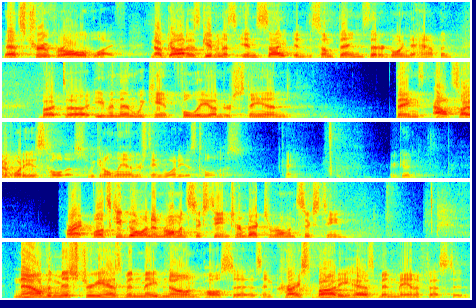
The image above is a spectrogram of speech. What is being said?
That's true for all of life. Now, God has given us insight into some things that are going to happen, but uh, even then, we can't fully understand things outside of what He has told us. We can only understand what He has told us. Okay? Very good. All right, well, let's keep going in Romans 16. Turn back to Romans 16. Now the mystery has been made known, Paul says, and Christ's body has been manifested.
